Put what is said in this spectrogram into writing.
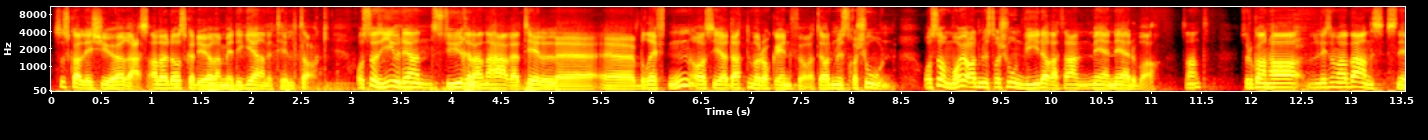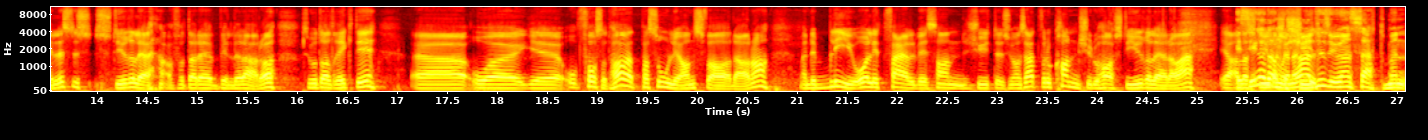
så skal det ikke gjøres. Eller da skal de gjøre medigerende tiltak. Og så gir jo det styret styre denne her til eh, eh, bedriften og sier at dette må dere innføre til administrasjonen. Og så må jo administrasjonen videre til den med nedover. sant? Så du kan ha, liksom, ha verdens snilleste styreleder, for å ta det bildet der, da, som har gjort alt riktig, uh, og, eh, og fortsatt har et personlig ansvar der, da. Men det blir jo også litt feil hvis han skytes uansett, for da kan ikke du ha styreledere. ja, Jeg Eller sier at han skytes uansett, men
